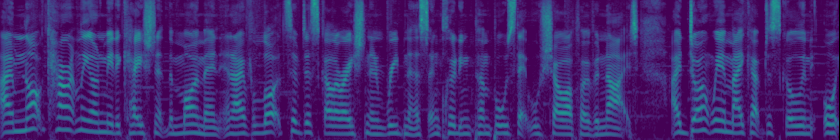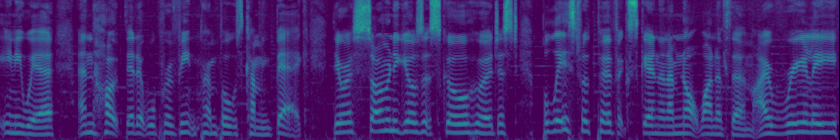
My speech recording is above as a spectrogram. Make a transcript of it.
I'm not currently on medication at the moment and I have lots of discoloration and redness, including pimples that will show up overnight. I don't wear makeup to school or anywhere and hope that it will prevent pimples coming back. There are so many girls at school who are just blessed with perfect skin and I'm not one of them. I really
